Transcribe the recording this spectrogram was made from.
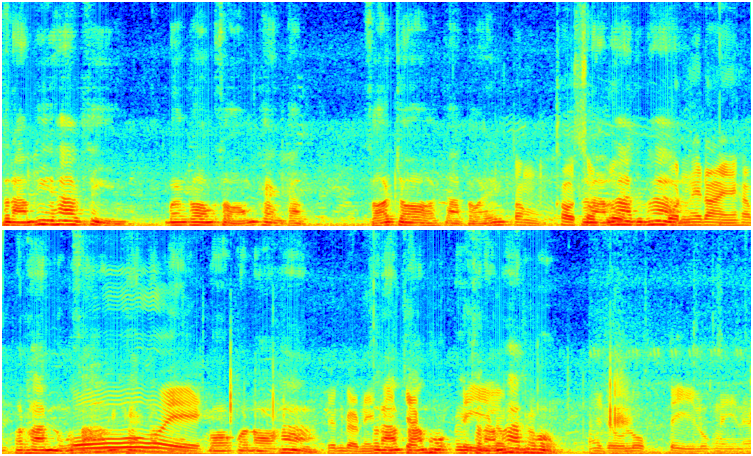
สนามที่54เมืองทองสองแข่งกับ สจจ่าต่อย ต้องเข้าซบสนามลูก55บนให้ได้นะครับ ประธานหนูสามแข่งกับโอ้ยบกนห้าเป็นแบบนี้สนามพี่แจ็คสามหกเอ้ยตีสนามแล้วห้าคสิรับบหกให้ดูลูกตีลูกนี้นะ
